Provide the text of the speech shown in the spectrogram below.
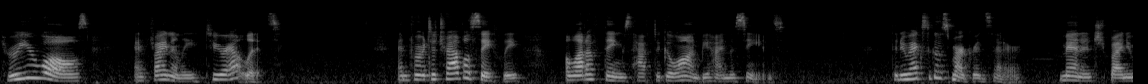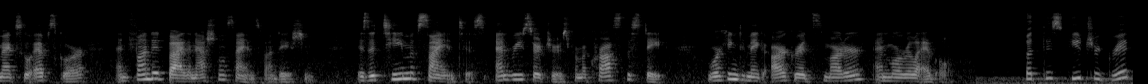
through your walls, and finally to your outlets. And for it to travel safely, a lot of things have to go on behind the scenes. The New Mexico Smart Grid Center, managed by New Mexico EPSCoR and funded by the National Science Foundation, is a team of scientists and researchers from across the state working to make our grid smarter and more reliable. But this future grid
